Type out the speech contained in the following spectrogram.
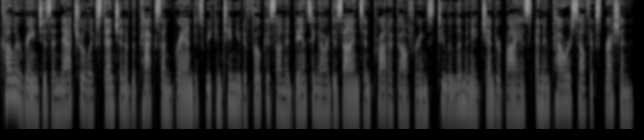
Color range is a natural extension of the PacSun brand as we continue to focus on advancing our designs and product offerings to eliminate gender bias and empower self expression,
